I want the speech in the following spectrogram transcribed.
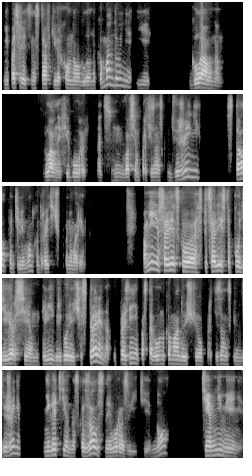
непосредственно ставке Верховного Главнокомандования и главным, главной фигурой во всем партизанском движении стал Пантелеймон Кондратьевич Пономаренко. По мнению советского специалиста по диверсиям Ильи Григорьевича Старина, упразднение поста главнокомандующего партизанским движением негативно сказалось на его развитии. Но, тем не менее,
